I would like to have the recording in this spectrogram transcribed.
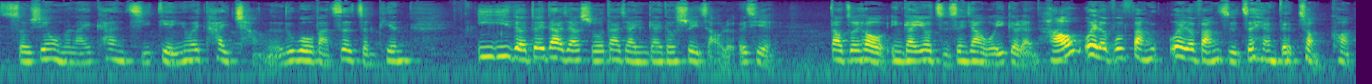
首先我们来看几点，因为太长了。如果我把这整篇一一的对大家说，大家应该都睡着了，而且到最后应该又只剩下我一个人。好，为了不防，为了防止这样的状况，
